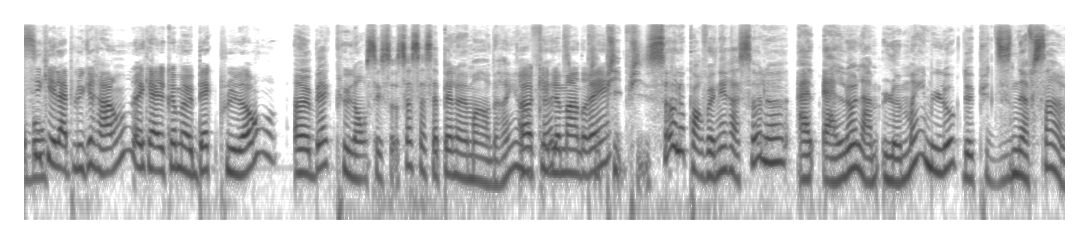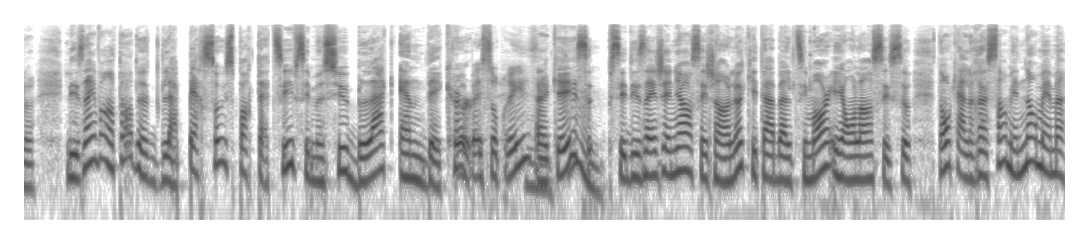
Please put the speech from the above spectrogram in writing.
ici qui est la plus grande, qui a comme un bec plus long. Un bec plus long, c'est ça. Ça, ça s'appelle un mandrin. en OK, fait. le mandrin. Puis, puis, puis ça, là, pour revenir à ça, là, elle, elle a la- le même look depuis 1900. Là. Les inventeurs de, de la perceuse portative, c'est Monsieur Black and Decker. Ah, ben, surprise. OK? C'est- C'est des ingénieurs, ces gens-là, qui étaient à Baltimore et ont lancé ça. Donc, elle ressemble énormément.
